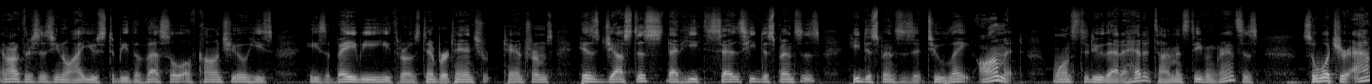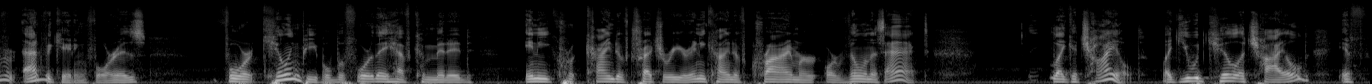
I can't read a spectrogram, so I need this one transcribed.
And Arthur says, you know, I used to be the vessel of Khonshu. He's he's a baby. He throws temper tantrums. His justice that he says he dispenses, he dispenses it too late. Ammit wants to do that ahead of time. And Steven Grant says, so what you're av- advocating for is for killing people before they have committed any cr- kind of treachery or any kind of crime or, or villainous act like a child. Like you would kill a child if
